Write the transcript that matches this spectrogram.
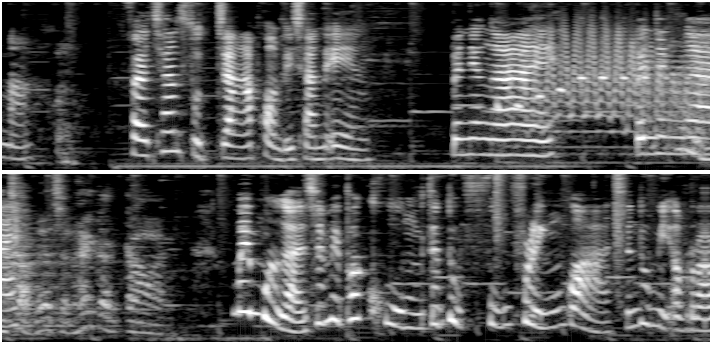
ษนะ แฟชั่นสุดจ้าบของดิฉันเอง เป็นยังไง เป็นยังไง ฉันเนี่ยฉันให้กลางไม่เหมือนฉันมีผ้าคลุมฉันดูฟุ้งฟริ้งกว่า ฉันดูมีอะไร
